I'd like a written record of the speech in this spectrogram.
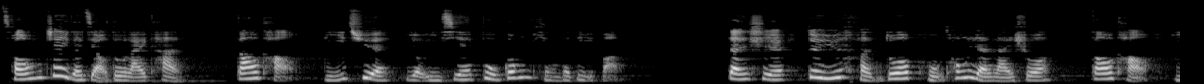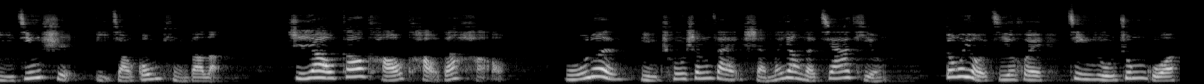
从这个角度来看，高考的确有一些不公平的地方，但是对于很多普通人来说，高考已经是。比较公平的了，只要高考考得好，无论你出生在什么样的家庭，都有机会进入中国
